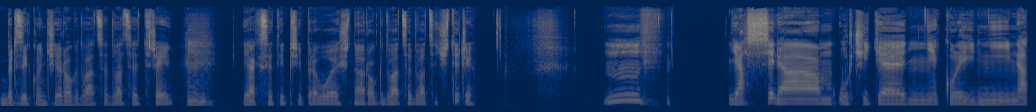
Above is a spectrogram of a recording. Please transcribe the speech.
brzy končí rok 2023. Hmm. Jak se ty připravuješ na rok 2024? Hmm, já si dám určitě několik dní na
